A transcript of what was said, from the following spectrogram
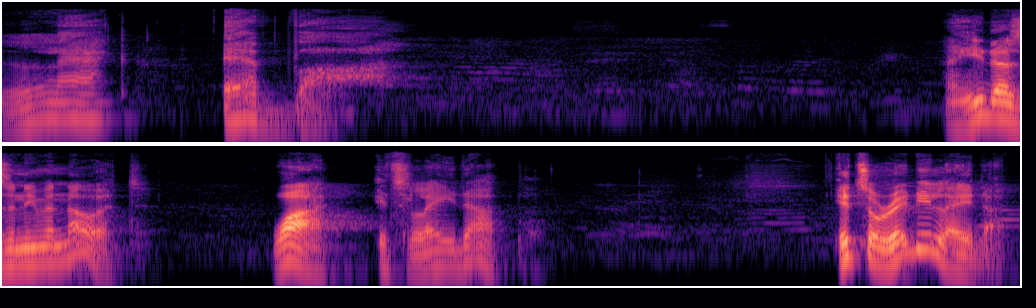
lack ever. And he doesn't even know it. Why? It's laid up. It's already laid up.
